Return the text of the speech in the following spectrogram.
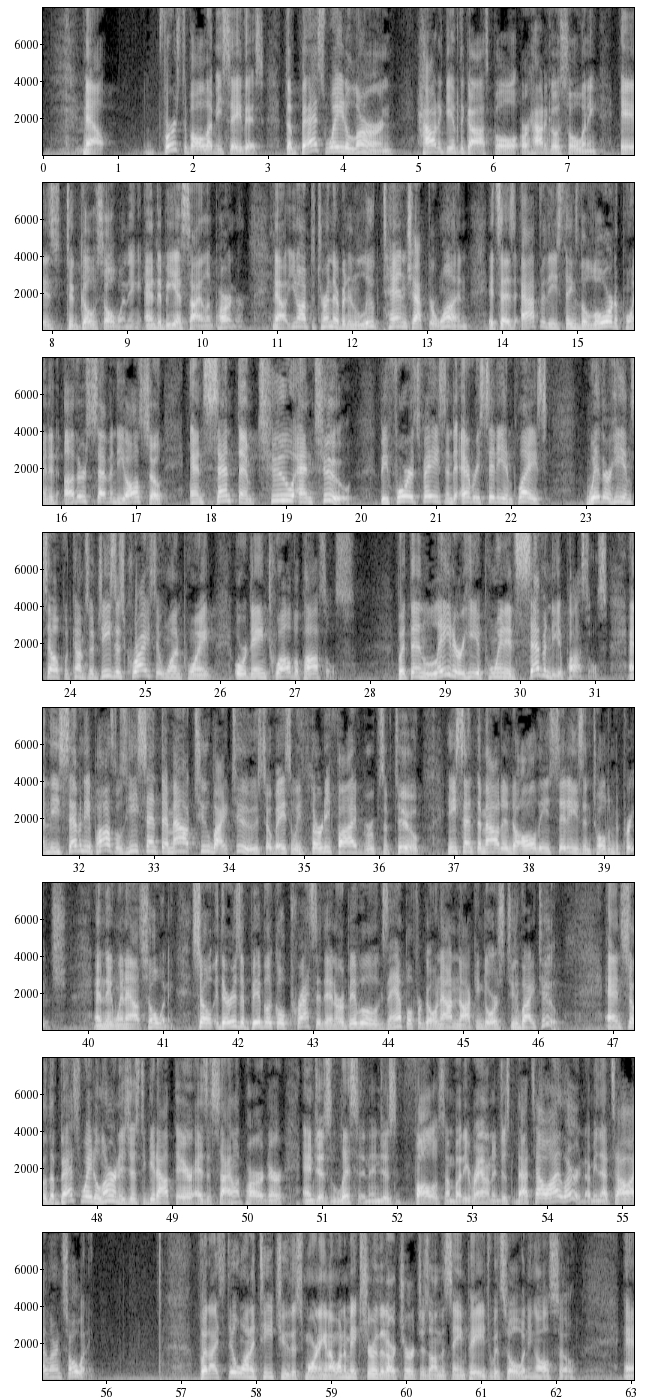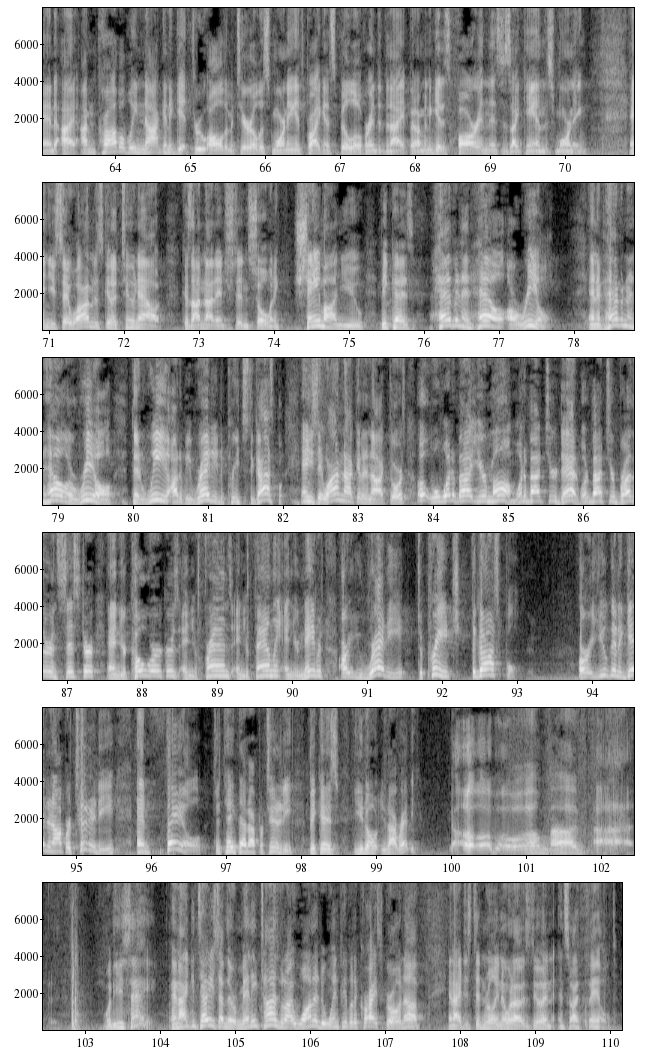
Now, first of all, let me say this. The best way to learn how to give the gospel or how to go soul winning is to go soul winning and to be a silent partner. Now, you don't have to turn there, but in Luke 10, chapter 1, it says, After these things, the Lord appointed other 70 also, and sent them two and two before his face into every city and place whither he himself would come. So Jesus Christ at one point ordained 12 apostles. But then later he appointed 70 apostles. And these 70 apostles, he sent them out two by two, so basically 35 groups of two. He sent them out into all these cities and told them to preach. And they went out soul winning. So there is a biblical precedent or a biblical example for going out and knocking doors two by two. And so the best way to learn is just to get out there as a silent partner and just listen and just follow somebody around and just, that's how I learned. I mean, that's how I learned soul winning. But I still want to teach you this morning and I want to make sure that our church is on the same page with soul winning also. And I, am probably not going to get through all the material this morning. It's probably going to spill over into tonight, but I'm going to get as far in this as I can this morning. And you say, well, I'm just going to tune out because I'm not interested in soul winning. Shame on you because heaven and hell are real. And if heaven and hell are real, then we ought to be ready to preach the gospel. And you say, well, I'm not going to knock doors. Oh, well, what about your mom? What about your dad? What about your brother and sister and your coworkers and your friends and your family and your neighbors? Are you ready to preach the gospel? Or are you going to get an opportunity and fail to take that opportunity because you don't, you're not ready? Oh, oh, oh, um, uh, uh, what do you say? And I can tell you something, there were many times when I wanted to win people to Christ growing up, and I just didn't really know what I was doing, and so I failed.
